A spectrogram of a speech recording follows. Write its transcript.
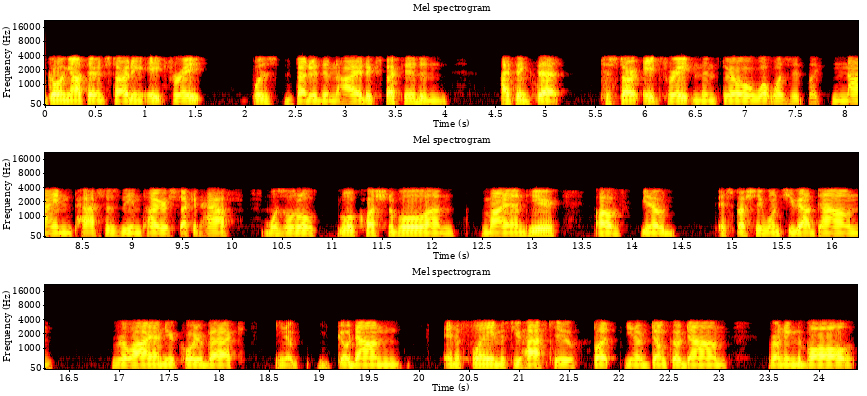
Going out there and starting eight for eight was better than I had expected. And I think that to start eight for eight and then throw what was it, like nine passes the entire second half was a little little questionable on my end here of, you know, especially once you got down, rely on your quarterback, you know, go down in a flame if you have to, but you know, don't go down running the ball,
